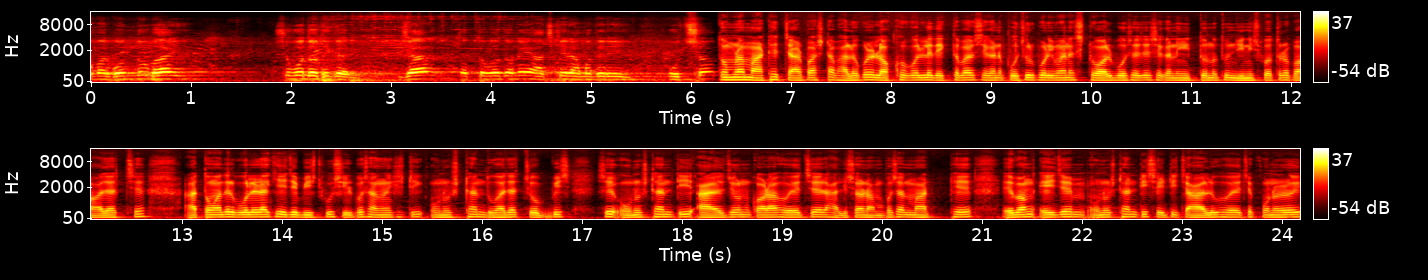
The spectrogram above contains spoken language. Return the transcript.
আমার বন্ধু ভাই, সুবোধ অধিকারী, যার তত্ত্বাবধানে আজকের আমাদের এই তোমরা মাঠের চারপাশটা ভালো করে লক্ষ্য করলে দেখতে পাবে, সেখানে প্রচুর পরিমাণে স্টল বসেছে, সেখানে নিত্য নতুন জিনিসপত্র পাওয়া যাচ্ছে। আর তোমাদের বলে রাখি, এই যে বীজপুর শিল্প সাংস্কৃতিক অনুষ্ঠান দু হাজার চব্বিশ, সেই অনুষ্ঠানটি আয়োজন করা হয়েছে হালিশহর রামপ্রসাদ মাঠে এবং এই যে অনুষ্ঠানটি, সেটি চালু হয়েছে পনেরোই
